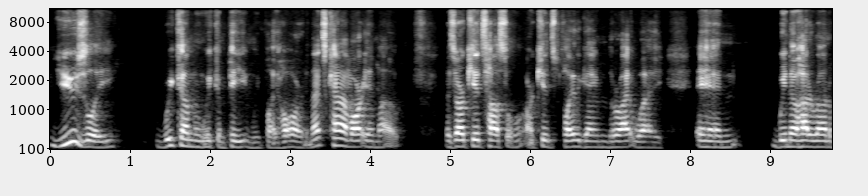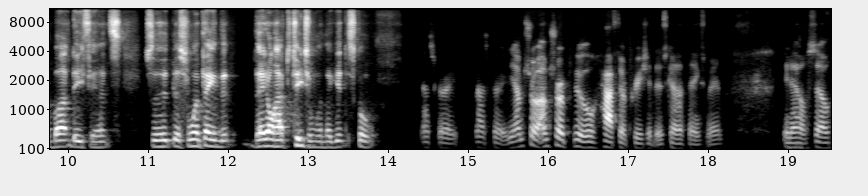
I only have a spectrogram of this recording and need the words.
usually we come and we compete and we play hard. And that's kind of our MO as our kids hustle, our kids play the game the right way. And we know how to run a bunt defense. So that's one thing that they don't have to teach them when they get to school. That's great. That's great. Yeah, I'm sure. I'm sure people have to appreciate those kind of things, man. You know, so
